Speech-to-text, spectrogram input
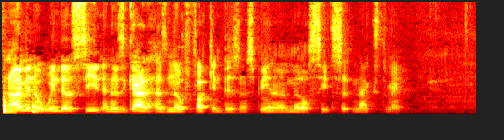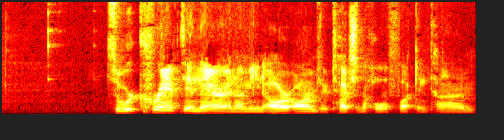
And I'm in a window seat, and there's a guy that has no fucking business being in a middle seat sitting next to me. So we're cramped in there, and I mean, our arms are touching the whole fucking time.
